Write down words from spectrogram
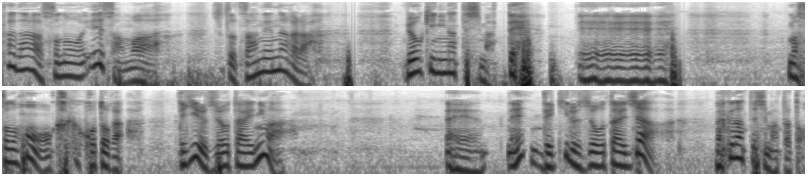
ただ、その A さんは、ちょっと残念ながら、病気になってしまって、えー、まあ、その本を書くことができる状態にはえー、ね、できる状態じゃなくなってしまったと。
